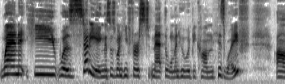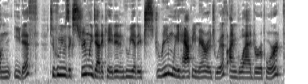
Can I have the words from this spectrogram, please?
when he was studying, this was when he first met the woman who would become his wife, um, Edith, to whom he was extremely dedicated and who he had an extremely happy marriage with. I'm glad to report.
